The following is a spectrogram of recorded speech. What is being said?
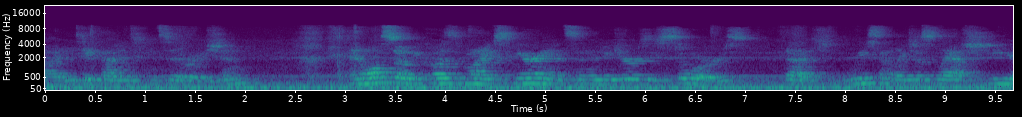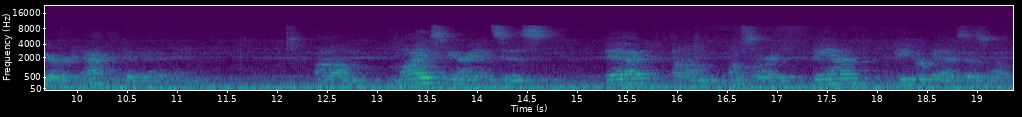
uh, you take that into consideration. And also, because of my experience in the New Jersey stores that recently, just last year, enacted their bag um, my experience is bag, um, I'm sorry, ban paper bags as well.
